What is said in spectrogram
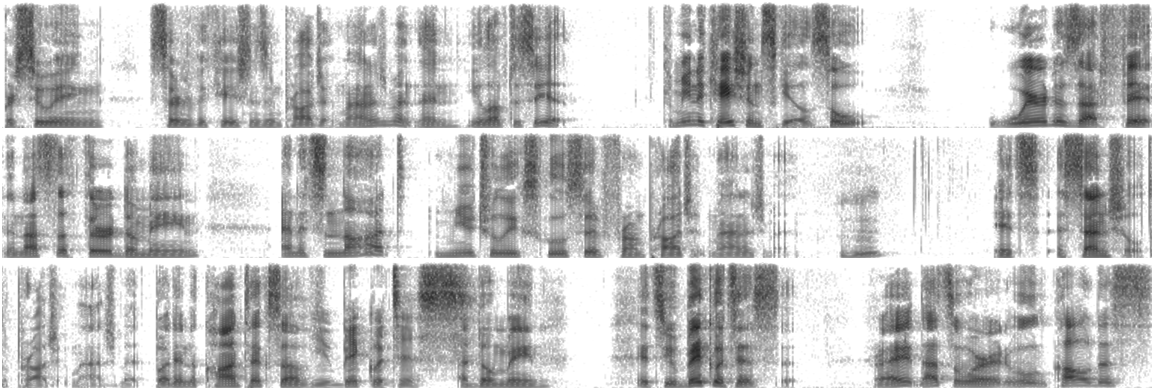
pursuing certifications in project management and you love to see it communication skills so where does that fit and that's the third domain and it's not mutually exclusive from project management. Mm-hmm. It's essential to project management, but in the context of ubiquitous a domain, it's ubiquitous, right? That's the word. We'll call this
